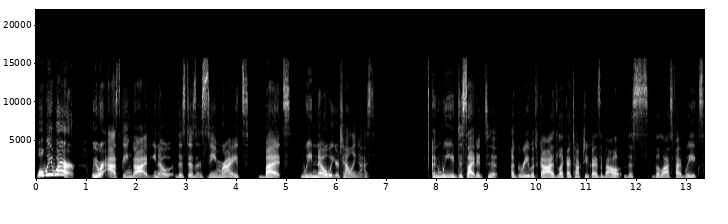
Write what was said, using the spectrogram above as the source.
Well, we were. We were asking God, you know, this doesn't seem right, but we know what you're telling us. And we decided to agree with God, like I talked to you guys about this the last five weeks,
